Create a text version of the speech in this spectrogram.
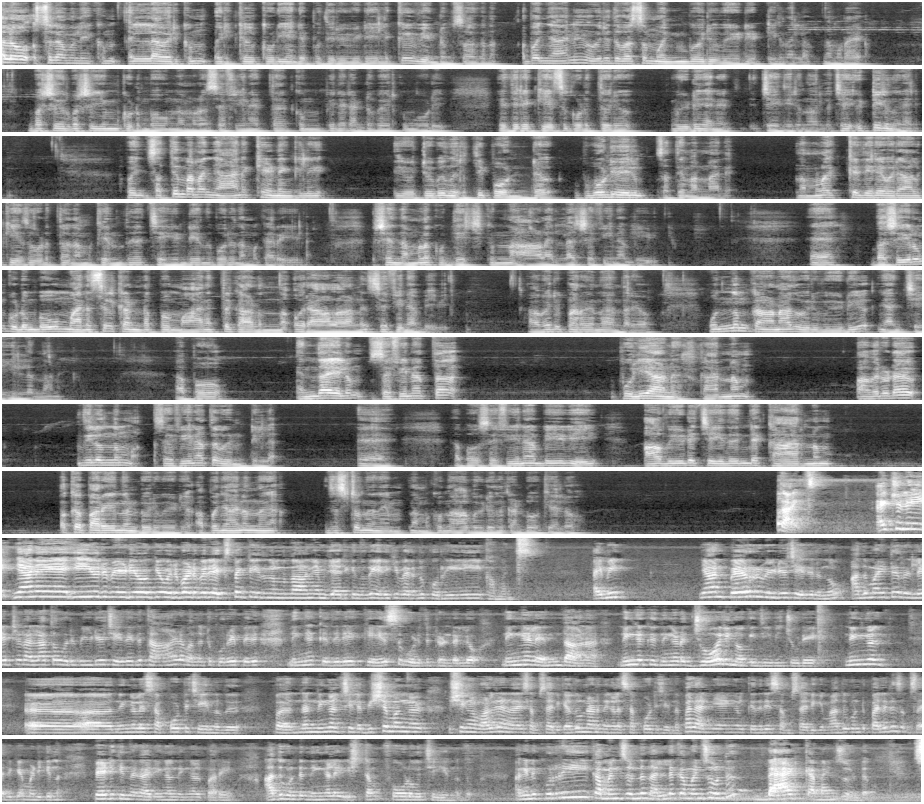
Hello അസ്സാം വലൈക്കും എല്ലാവർക്കും ഒരിക്കൽ കൂടി എന്റെ പുതിയൊരു വീഡിയോയിലേക്ക് വീണ്ടും സ്വാഗതം. അപ്പോൾ ഞാൻ ഒരു ദിവസം മുൻപ് ഒരു വീഡിയോ ഇട്ടിരുന്നല്ലോ നമ്മുടെ ബഷീർ ബഷയും കുടുംബവും നമ്മുടെ സഫീനത്തക്കും പിന്നെ രണ്ടുപേർക്കും കൂടി എതിരെ കേസ് കൊടുത്തൊരു വീഡിയോ ഞാൻ ചെയ്തിരുന്നല്ലോ ഇട്ടിരുന്നു ഞാൻ. അപ്പോൾ സത്യം പറഞ്ഞാൽ ഞാനൊക്കെ ആണെങ്കിൽ യൂട്യൂബ് നിർത്തി പോകേണ്ട പോകേണ്ടി വരും സത്യം പറഞ്ഞാൽ നമ്മളൊക്കെതിരെ ഒരാൾ കേസ് കൊടുത്താൽ നമുക്ക് എന്താ ചെയ്യേണ്ടതെന്ന് പോലും നമുക്കറിയില്ല. പക്ഷെ നമ്മളൊക്കെ ഉദ്ദേശിക്കുന്ന ആളല്ല ഷഫീന ബീവി. ബഷീറും കുടുംബവും മനസ്സിൽ കണ്ടപ്പോൾ മാനത്ത് കാണുന്ന ഒരാളാണ് സഫീന ബീവി. അവർ പറയുന്നത് എന്തറിയോ ഒന്നും കാണാതെ ഒരു വീഡിയോ ഞാൻ ചെയ്യില്ലെന്നാണ്. അപ്പോൾ എന്തായാലും സഫീനത്ത പുലിയാണ്. കാരണം അവരുടെ ഇതിലൊന്നും സഫീനത്ത വീണിട്ടില്ല. അപ്പോൾ സഫീന ബീവി ആ വീഡിയോ ചെയ്തതിന്റെ കാരണം ഒക്കെ പറയുന്നുണ്ട് ഒരു വീഡിയോ. അപ്പോൾ ഞാനൊന്ന് ജസ്റ്റ് ഒന്ന് നമുക്കൊന്ന് ആ വീഡിയോ ഒന്ന് കണ്ടു നോക്കിയാലോ? ആക്ച്വലി ഞാൻ ഈ ഒരു വീഡിയോയ്ക്ക് ഒരുപാട് പേര് എക്സ്പെക്ട് ചെയ്യുന്നുണ്ടെന്നാണ് ഞാൻ വിചാരിക്കുന്നത്. എനിക്ക് വരുന്ന കുറേ കമന്റ്സ് ഐ മീൻ ഞാൻ വേറൊരു വീഡിയോ ചെയ്തിരുന്നു. അതുമായിട്ട് റിലേറ്റഡ് അല്ലാത്ത ഒരു വീഡിയോ ചെയ്തതിന്റെ താഴെ വന്നിട്ട് കുറേ പേര് നിങ്ങൾക്കെതിരെ കേസ് കൊടുത്തിട്ടുണ്ടല്ലോ. നിങ്ങൾ എന്താണ്? നിങ്ങൾക്ക് നിങ്ങളുടെ ജോലി നോക്കി ജീവിച്ചൂടെ? നിങ്ങൾ നിങ്ങളെ സപ്പോർട്ട് ചെയ്യുന്നത്. നിങ്ങൾ ചില വിഷമങ്ങൾ വിഷയങ്ങൾ വളരെ നന്നായി സംസാരിക്കും. അതുകൊണ്ടാണ് നിങ്ങളെ സപ്പോർട്ട് ചെയ്യുന്നത്. പല അന്യായങ്ങൾക്കെതിരെ സംസാരിക്കും. അതുകൊണ്ട് പലരും സംസാരിക്കാൻ മടിക്കുന്ന പേടിക്കുന്ന കാര്യങ്ങൾ നിങ്ങൾ പറയും. അതുകൊണ്ട് നിങ്ങളെ ഇഷ്ടം ഫോളോ ചെയ്യുന്നതും. അങ്ങനെ കുറേ കമന്റ്സ് ഉണ്ട് നല്ല കമന്റ്സും ഉണ്ട് ബാഡ് കമന്റ്സും ഉണ്ട്.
